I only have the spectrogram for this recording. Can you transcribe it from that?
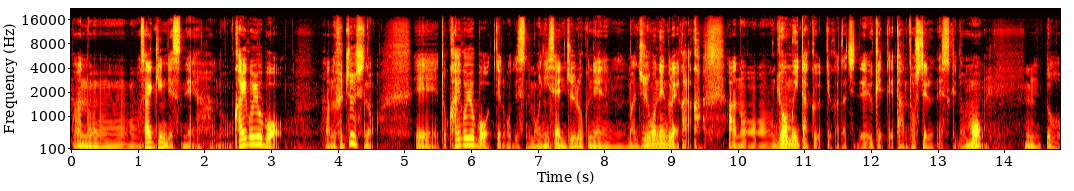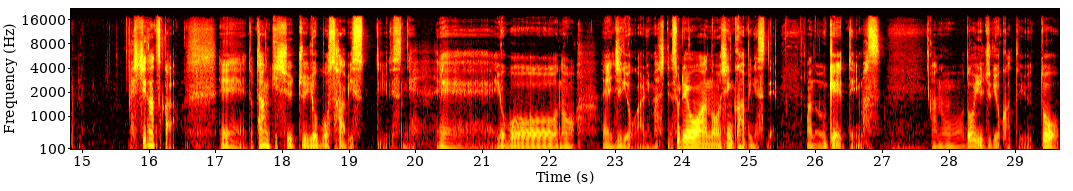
あのー、最近ですね、あの介護予防、あの府中市の、えーと、介護予防っていうのをですね、もう2016年、まあ、15年ぐらいからか、あの業務委託っていう形で受けて担当してるんですけども、うんと、7月から、えーと、短期集中予防サービスっていうですね、えー、予防の、えー、授業がありまして、それをあのシンクハピネスであの受けています。あのどういう授業かというと、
